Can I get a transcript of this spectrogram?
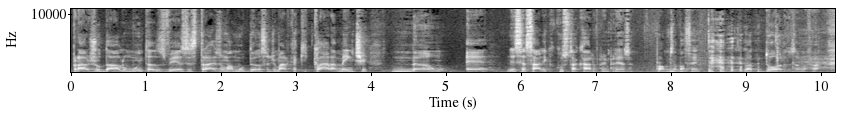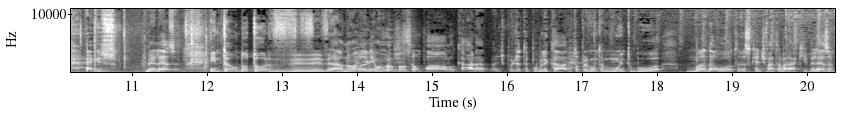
para ajudá-lo, muitas vezes traz uma mudança de marca que claramente não é necessária e que custa caro para a empresa. Pronto, desabafei. Eu adoro desabafar. É isso. Beleza? Então, doutor Anônimo de São Paulo, cara, a gente podia ter publicado, tua pergunta é muito boa. Manda outras que a gente vai trabalhar aqui, beleza?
